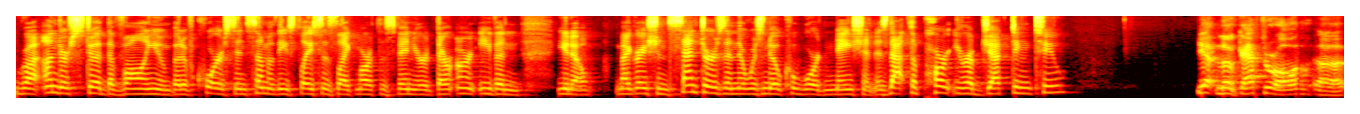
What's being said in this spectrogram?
Right, understood the volume, but of course, in some of these places like Martha's Vineyard, there aren't even, you know, migration centers and there was no coordination. Is that the part you're objecting to? Yeah, look, after all, uh,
